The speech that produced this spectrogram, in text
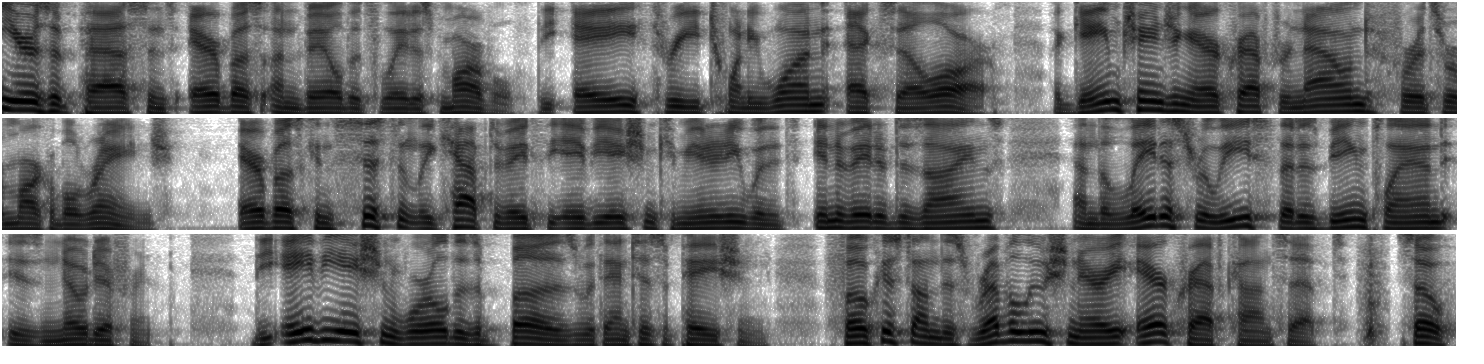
years have passed since Airbus unveiled its latest marvel, the A321XLR, a game changing aircraft renowned for its remarkable range. Airbus consistently captivates the aviation community with its innovative designs, and the latest release that is being planned is no different. The aviation world is abuzz with anticipation, focused on this revolutionary aircraft concept. So,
